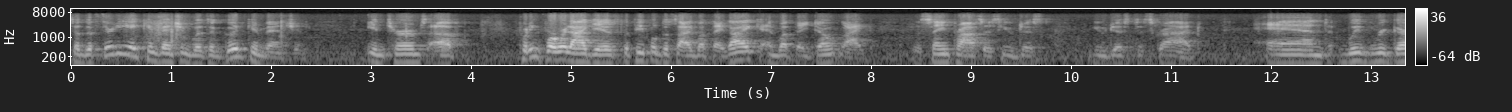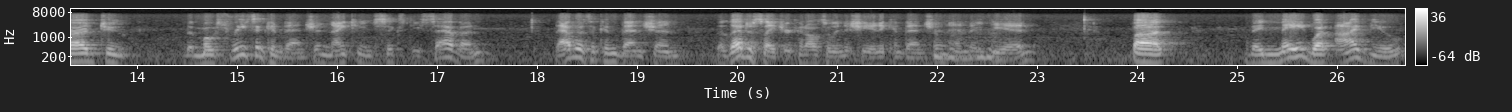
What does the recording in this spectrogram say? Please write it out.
So the 38 convention was a good convention in terms of putting forward ideas, the people decide what they like and what they don't like. The same process you just, you just described. And with regard to the most recent convention, 1967, that was a convention, the legislature can also initiate a convention, and they Mhm, mhm. did. But they made what I view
